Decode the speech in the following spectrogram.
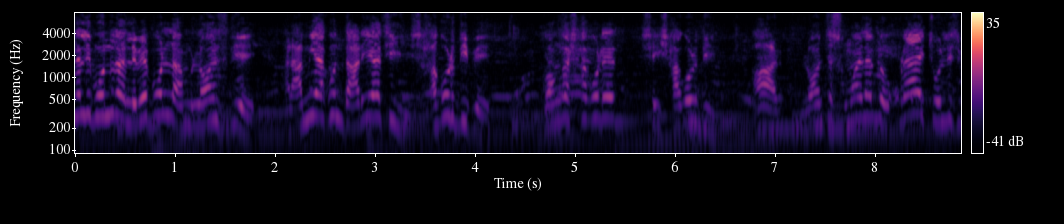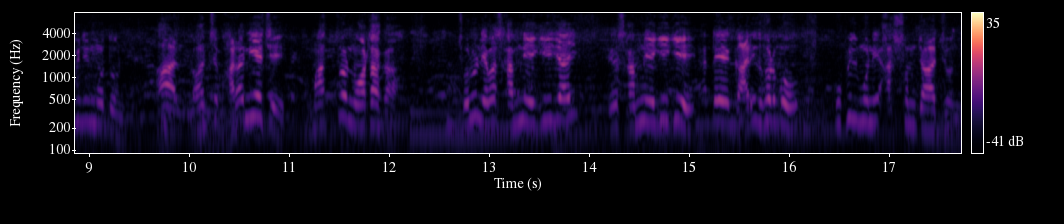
ফাইনালি বন্ধুরা লেবে পড়লাম লঞ্চ দিয়ে। আর আমি এখন দাঁড়িয়ে আছি সাগর দ্বীপে গঙ্গাসাগরের সেই সাগর দ্বীপ। আর লঞ্চে সময় লাগল প্রায় চল্লিশ মিনিট মতন। আর লঞ্চে ভাড়া নিয়েছে মাত্র ন টাকা। চলুন এবার সামনে এগিয়ে যাই। এবার সামনে এগিয়ে গিয়ে গাড়ি ধরবো কুপিলমণি আশ্রম যাওয়ার জন্য।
